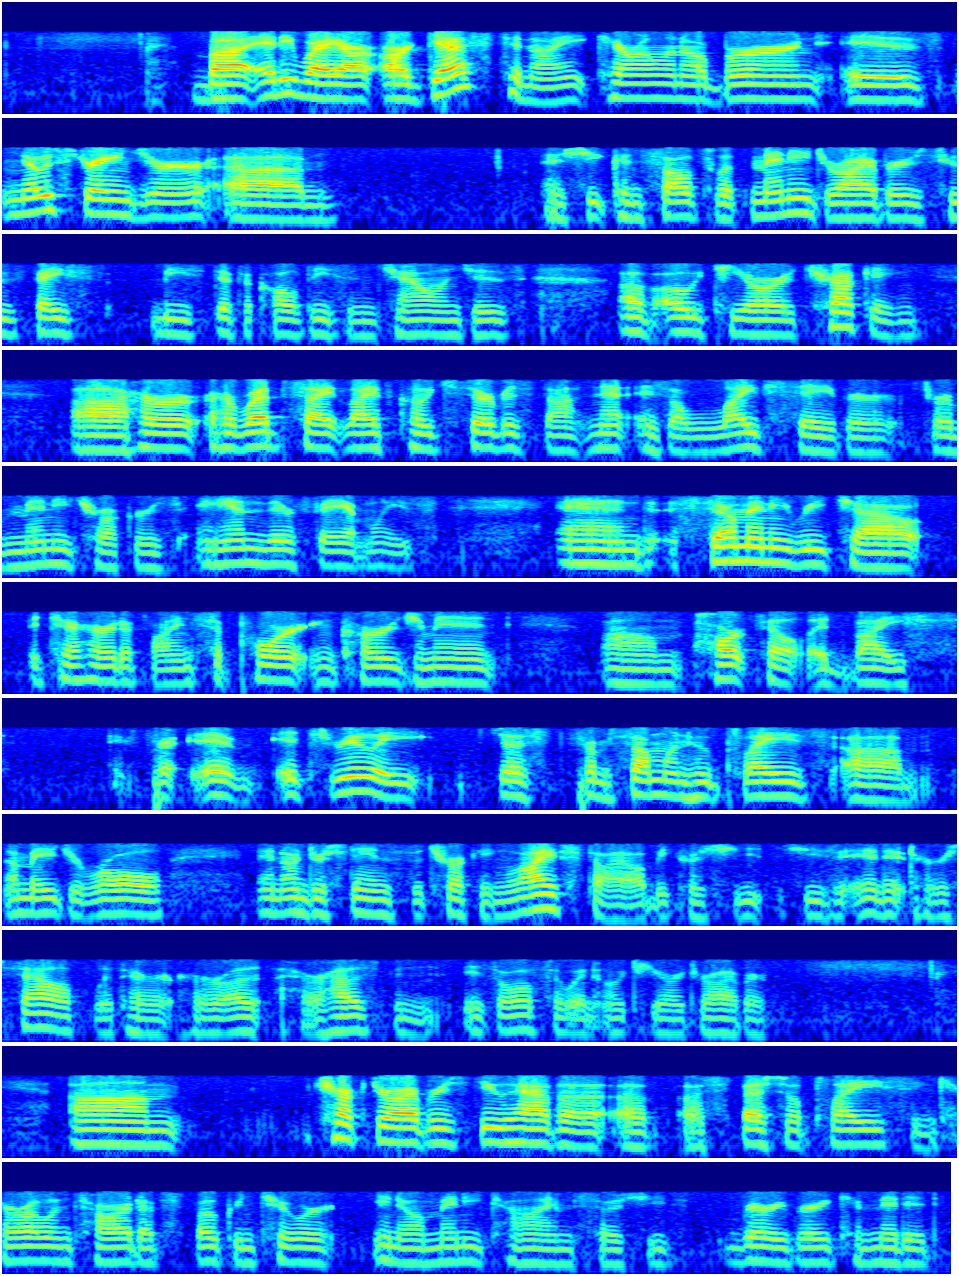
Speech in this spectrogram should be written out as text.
But anyway, our, our guest tonight, Carolyn O'Byrne, is no stranger um, as she consults with many drivers who face these difficulties and challenges of OTR trucking. Uh, her her website lifecoachservice.net is a lifesaver for many truckers and their families, and so many reach out to her to find support, encouragement, um, heartfelt advice. It, it's really just from someone who plays um, a major role and understands the trucking lifestyle because she she's in it herself with her her her husband is also an OTR driver. Um, truck drivers do have a, a, a special place in Carolyn's heart. I've spoken to her, you know, many times, so she's very very committed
